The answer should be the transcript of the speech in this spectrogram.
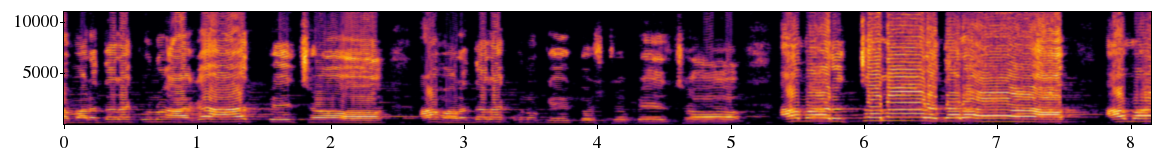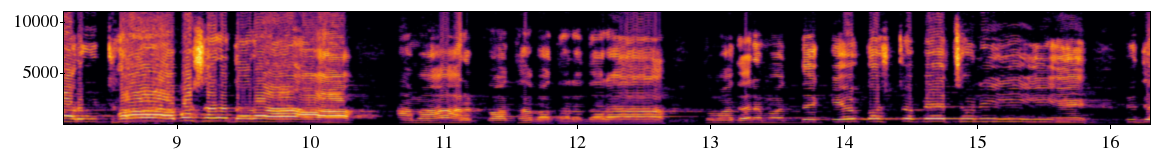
আমার দ্বারা কোনো আঘাত পেয়েছ, আমার দ্বারা কোনো কেউ কষ্ট পেয়েছ। আমার চলার দ্বারা, আমার উঠা বসার দ্বারা, আমার কথাবার্তার দ্বারা তোমাদের মধ্যে কেউ কষ্ট পেয়েছ নি? যদি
